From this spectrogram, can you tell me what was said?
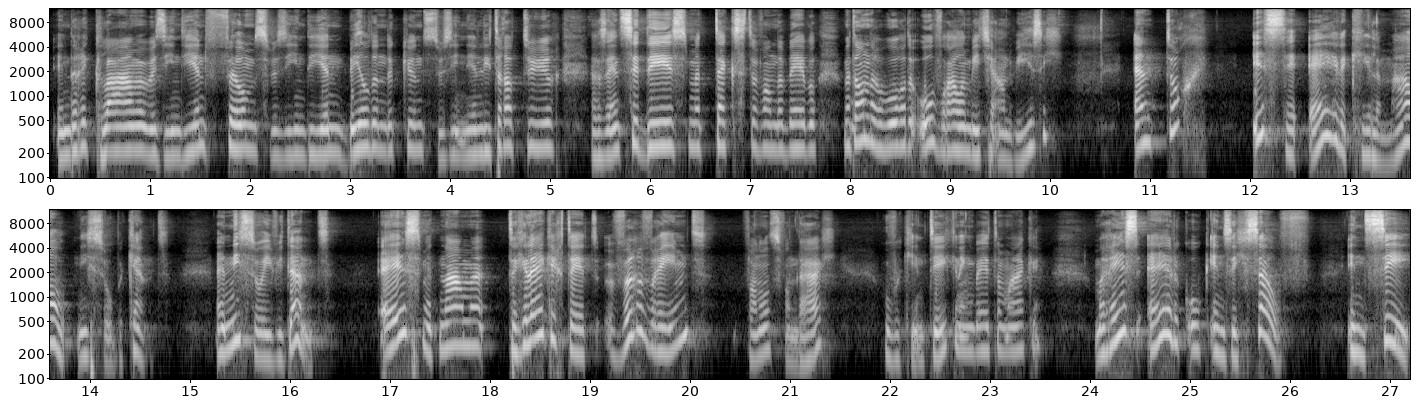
in de reclame, we zien die in films, we zien die in beeldende kunst, we zien die in literatuur. Er zijn cd's met teksten van de Bijbel. Met andere woorden, overal een beetje aanwezig. En toch is zij eigenlijk helemaal niet zo bekend en niet zo evident. Hij is met name tegelijkertijd vervreemd van ons vandaag hoef ik geen tekening bij te maken. Maar hij is eigenlijk ook in zichzelf, in C,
